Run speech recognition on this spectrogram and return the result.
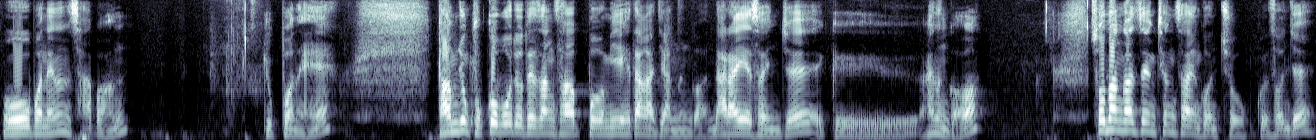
5번에는 4번, 6번에 다음 중 국고보조 대상 사업 범위에 해당하지 않는 거. 나라에서 이제 그 하는 거. 소방관생 청사인 건축. 그래서 이제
